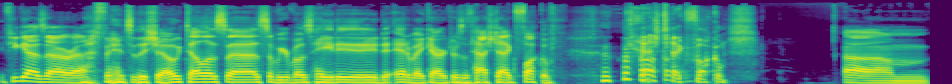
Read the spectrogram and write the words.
if you guys are uh, fans of the show, tell us uh, some of your most hated anime characters with hashtag fuck them. hashtag fuck them. um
